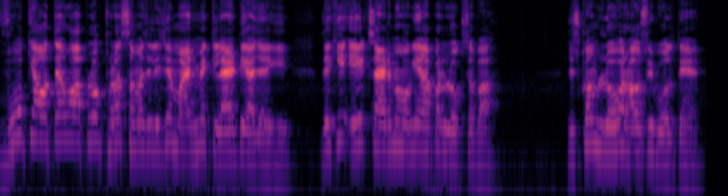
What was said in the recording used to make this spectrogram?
वो क्या होते हैं वो आप लोग थोड़ा समझ लीजिए माइंड में क्लैरिटी आ जाएगी। देखिए, एक साइड में हो गया यहाँ पर लोकसभा, जिसको हम लोअर हाउस भी बोलते हैं।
